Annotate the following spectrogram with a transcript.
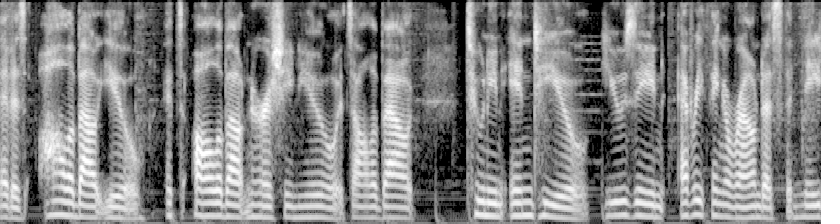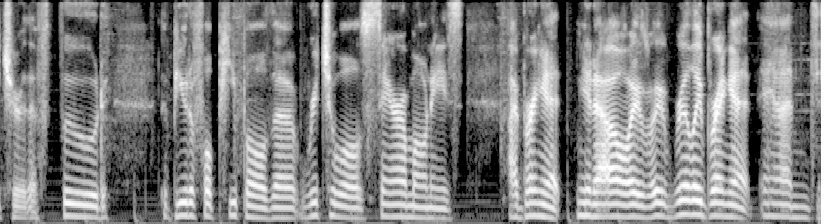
that is all about you. It's all about nourishing you. It's all about tuning into you, using everything around us the nature, the food, the beautiful people, the rituals, ceremonies. I bring it, you know, we, really bring it. And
